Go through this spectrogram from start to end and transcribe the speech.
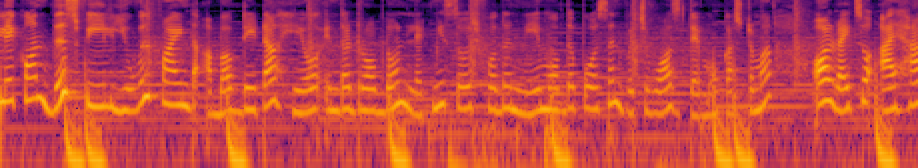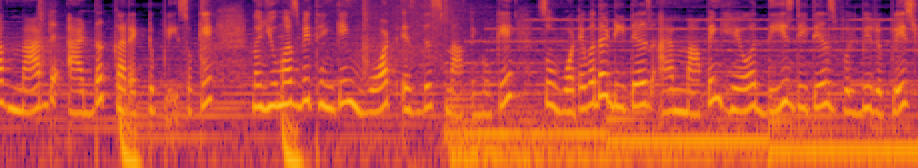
click on this field you will find the above data here in the drop down. Let me search for the name of the person which was demo customer. Alright so I have mapped at the correct place okay? Now you must be thinking what is this mapping okay? So whatever the details I am mapping here these details will be replaced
